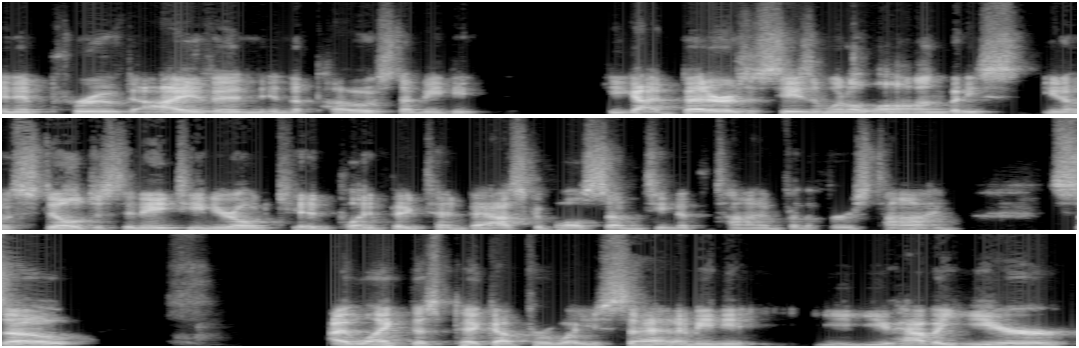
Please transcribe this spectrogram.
an improved Yvan in the post. I mean, he got better as the season went along, but he's you know still just an 18 year old kid playing Big Ten basketball, 17 at the time for the first time. So I like this pickup for what you said. I mean, you, you have a year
